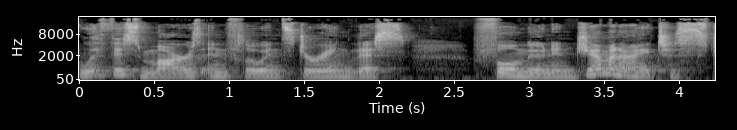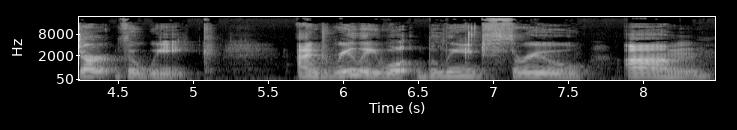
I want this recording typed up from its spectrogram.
with this Mars influence during this full moon in Gemini to start the week, and really will bleed through um,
